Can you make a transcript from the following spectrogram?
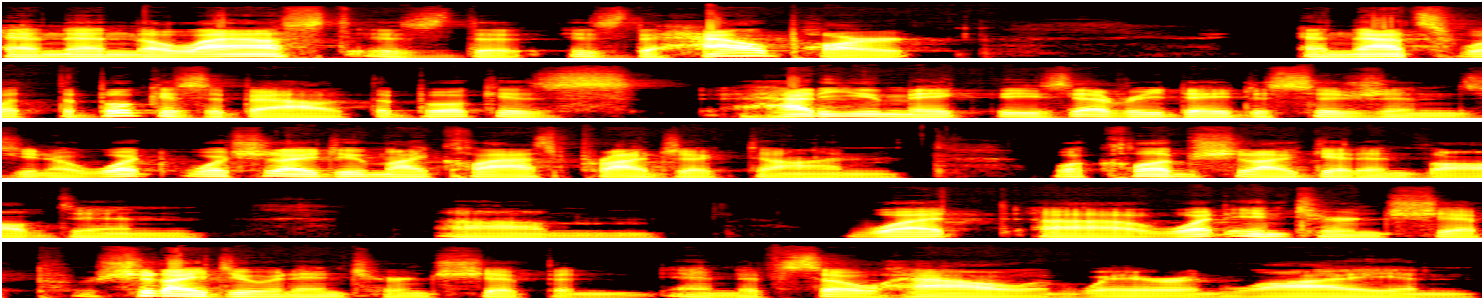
and then the last is the is the how part and that's what the book is about. The book is how do you make these everyday decisions? You know what what should i do my class project on? What club should i get involved in? Um, what uh, what internship should i do an internship? And and if so how and where and why? And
